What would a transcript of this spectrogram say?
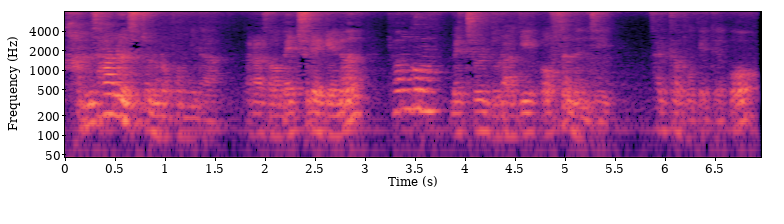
감사하는 수준으로 봅니다. 따라서 매출액에는 현금 매출 누락이 없었는지 살펴보게 되고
